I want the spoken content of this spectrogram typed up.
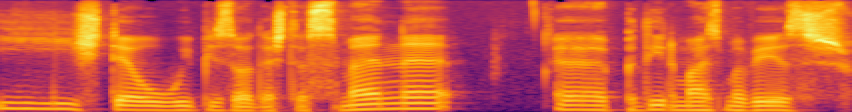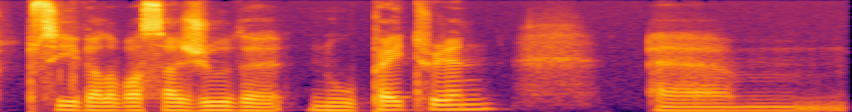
E isto é o episódio desta semana. A pedir mais uma vez, possível, a vossa ajuda no Patreon. Um,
